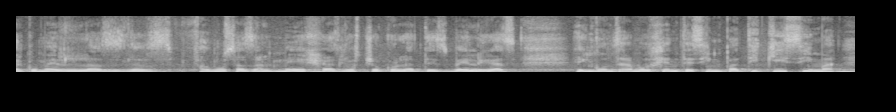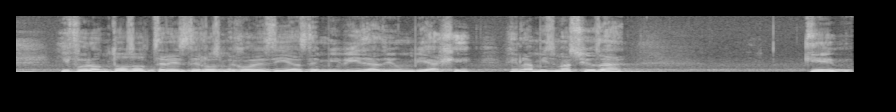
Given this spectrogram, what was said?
A comer las, famosas almejas, los chocolates belgas, encontramos gente simpatiquísima y fueron dos o tres de los mejores días de mi vida de un viaje en la misma ciudad, que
